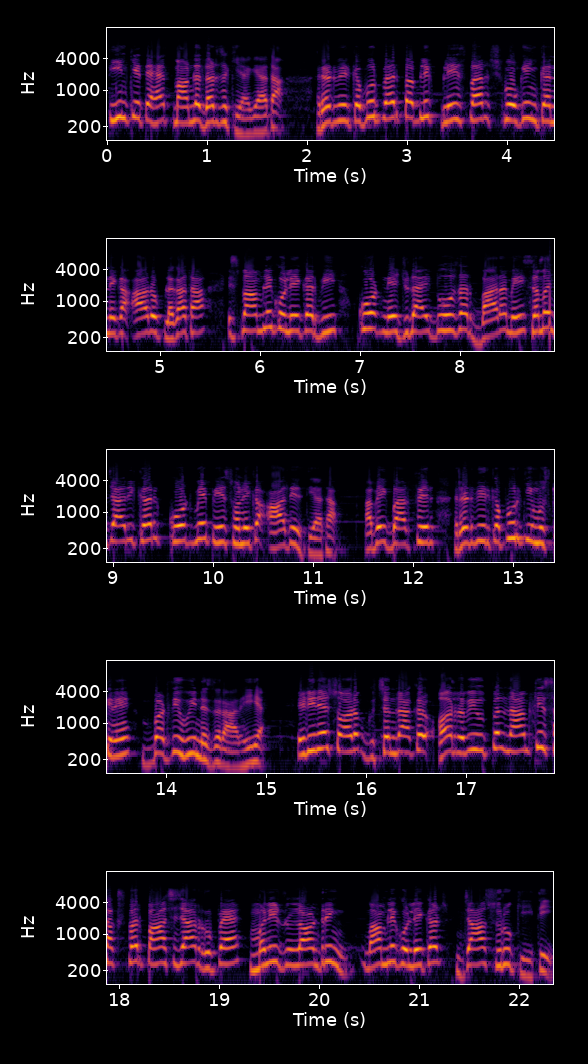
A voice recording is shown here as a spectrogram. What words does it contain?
तीन के तहत मामला दर्ज किया गया था। रणवीर कपूर पर पब्लिक प्लेस पर स्मोकिंग करने का आरोप लगा था। इस मामले को लेकर भी कोर्ट ने जुलाई 2012 में समन जारी कर कोर्ट में पेश होने का आदेश दिया था। अब एक बार फिर रणवीर कपूर की मुश्किलें बढ़ती हुई नज़र आ रही है। ईडी ने सौरभ चंद्राकर और रवि उत्पल नाम के शख्स पर पाँच हज़ार रूपए मनी लॉन्ड्रिंग मामले को लेकर जाँच शुरू की थी।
